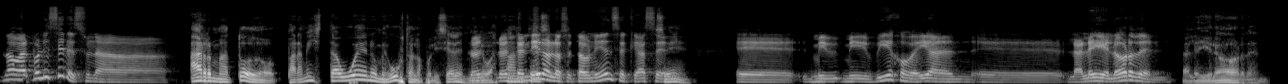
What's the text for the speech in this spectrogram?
No, el policial es una. arma todo. Para mí está bueno, me gustan los policiales, ¿Lo, miro lo bastantes. entendieron los estadounidenses que hacen? Sí, eh, mi- mis viejos veían eh, la ley y el orden. la ley y el orden.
